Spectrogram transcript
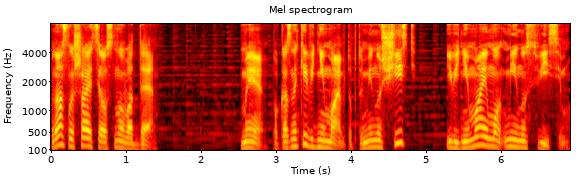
У нас лишається основа D. Ми показники віднімаємо, тобто мінус 6, і віднімаємо мінус 8.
